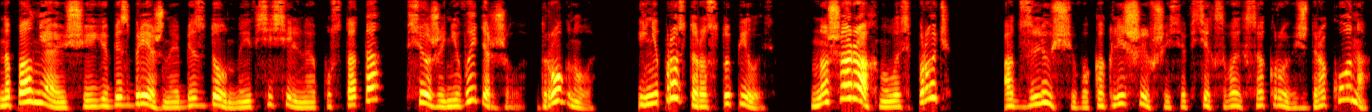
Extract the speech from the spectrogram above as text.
Наполняющая ее безбрежная, бездонная и всесильная пустота все же не выдержала, дрогнула и не просто расступилась, но шарахнулась прочь от злющего, как лишившийся всех своих сокровищ дракона,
